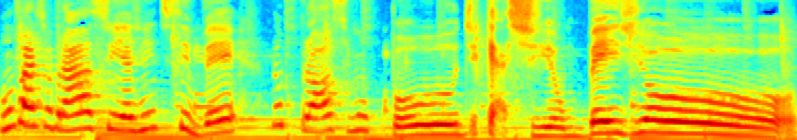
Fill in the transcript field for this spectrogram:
Um forte abraço e a gente se vê no próximo podcast. Um beijo!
